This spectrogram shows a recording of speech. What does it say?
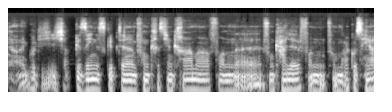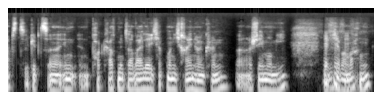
ja, gut, ich, ich habe gesehen, es gibt äh, von Christian Kramer, von, äh, von Kalle, von, von Markus Herbst, gibt's äh, in, in Podcast mittlerweile. Ich habe noch nicht reinhören können. Äh, shame on me. Werde ich aber machen.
